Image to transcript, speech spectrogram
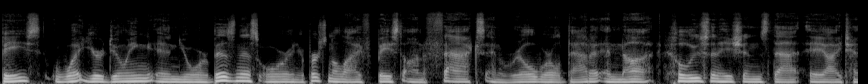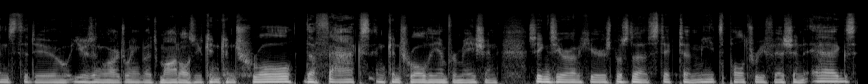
base what you're doing in your business or in your personal life based on facts and real world data and not hallucinations that AI tends to do using large language models. You can control the facts and control the information. So you can see right over here, you're supposed to stick to meats, poultry, fish, and eggs.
